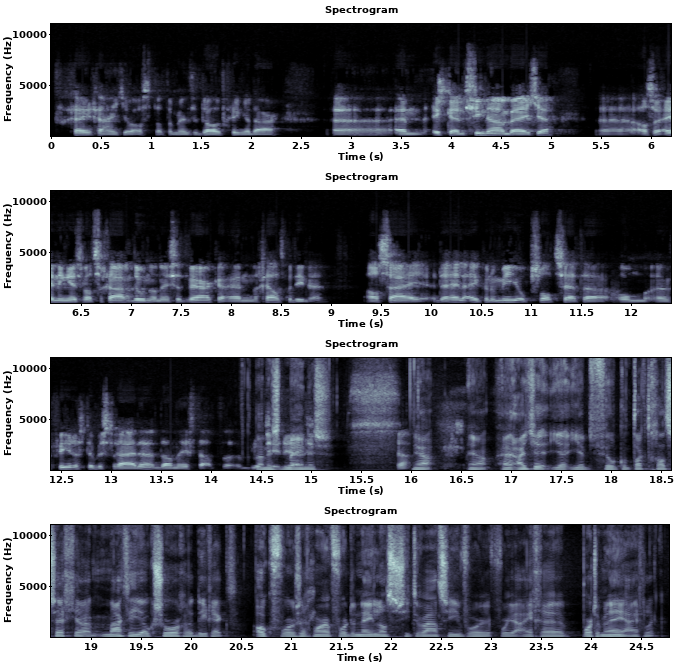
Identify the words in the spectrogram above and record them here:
geen geintje was dat de mensen doodgingen daar. Uh, en ik ken China een beetje. Uh, als er één ding is wat ze graag doen, dan is het werken en geld verdienen. Als zij de hele economie op slot zetten om een virus te bestrijden, dan is dat uh, Dan is het menens. Ja. ja, ja. Had je, je, je hebt veel contact gehad, zeg je. Maakte je ook zorgen direct? Ook voor, zeg maar, voor de Nederlandse situatie en voor, voor je eigen portemonnee eigenlijk?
